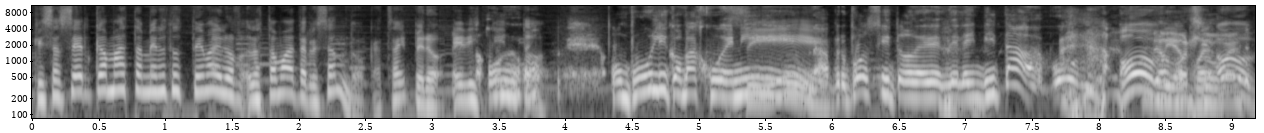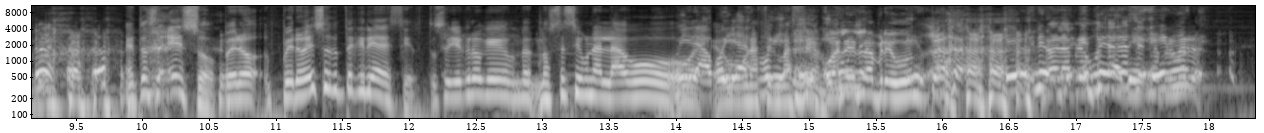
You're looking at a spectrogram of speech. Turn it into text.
que se acerca más también a estos temas y lo, lo estamos aterrizando, ¿cachai? Pero es distinto. un público más juvenil Sí. a propósito de, de la invitada. pues. Obvio, pues, obvio. Entonces, eso, pero, pero eso que te quería decir. Entonces, yo creo que no, no sé si es un halago Mira, o, o voy a- una voy a- afirmación. ¿Cuál es la pregunta? Eh, No, la pregunta era si lo es, primero- un,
